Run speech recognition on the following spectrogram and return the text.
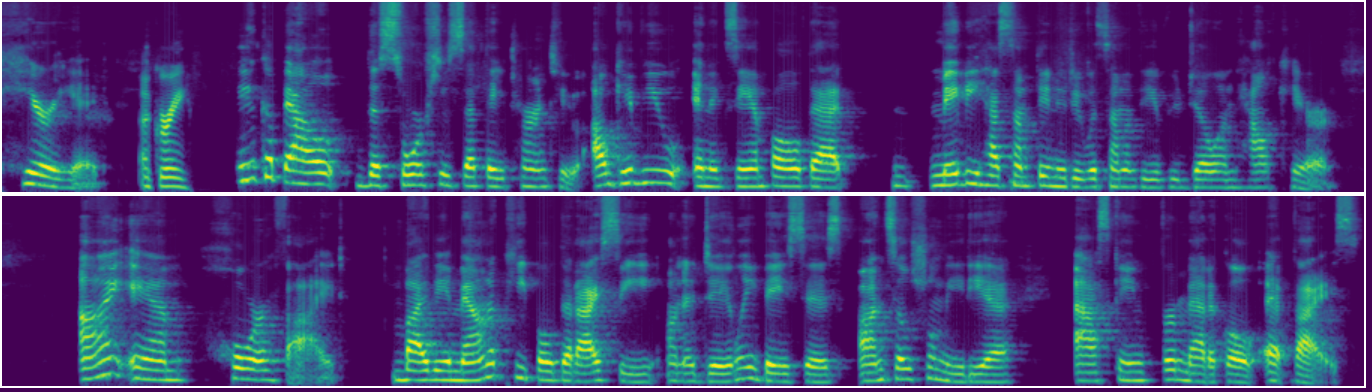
Period. Agree. Think about the sources that they turn to. I'll give you an example that maybe has something to do with some of you who deal in healthcare. I am horrified by the amount of people that I see on a daily basis on social media asking for medical advice.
